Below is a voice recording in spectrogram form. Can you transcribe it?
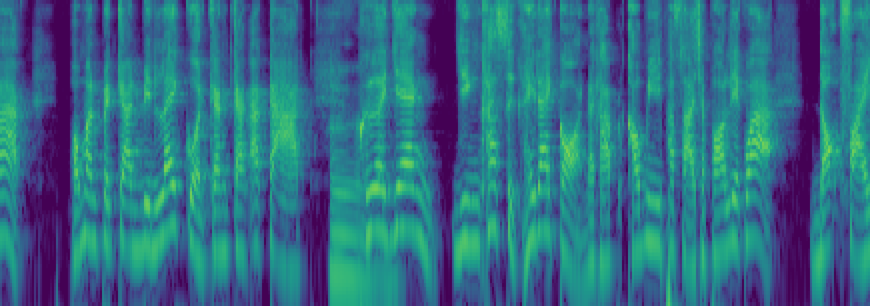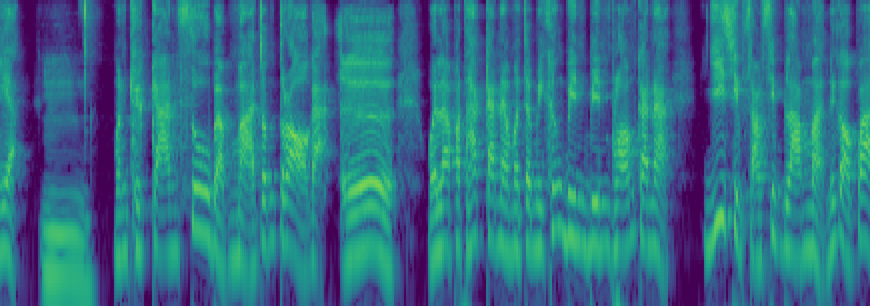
มาก เพราะมันเป็นการบินไล่กวดกันกลางอากาศ เพื่อแย่งยิงค่าศึกให้ได้ก่อนนะครับ เขามีภาษาเฉพาะเรียกว่าด็อกไฟอะอืมมันคือการสู้แบบหมาจนตรอกอะ่ะ เออ เวลาปะทะกันอะมันจะมีเครื่องบินบินพร้อมกันอะยี่สิบสามสิบลำอะ นึกออกป่ะ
